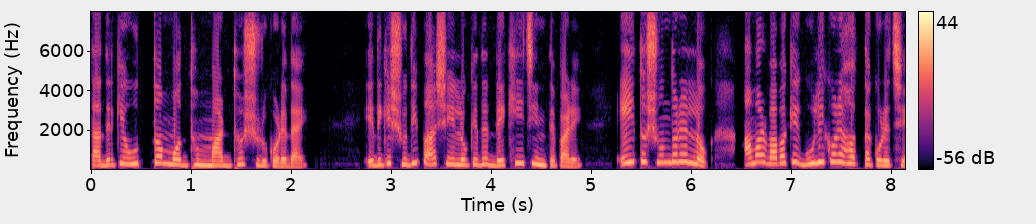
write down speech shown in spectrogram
তাদেরকে উত্তম মধ্যম মারধর শুরু করে দেয়। এদিকে সুদীপা সেই লোকেদের দেখেই চিনতে পারে। এই তো সুন্দরের লোক, আমার বাবাকে গুলি করে হত্যা করেছে।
